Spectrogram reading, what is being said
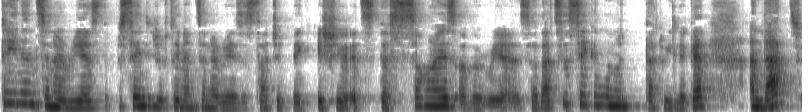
tenants in arrears, the percentage of tenants in arrears is such a big issue. It's the size of arrears. So that's the second one that we look at. And that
